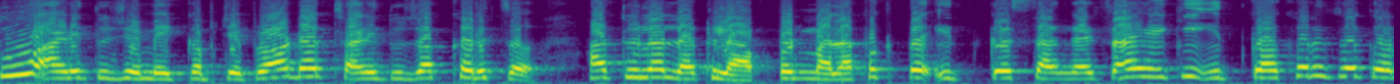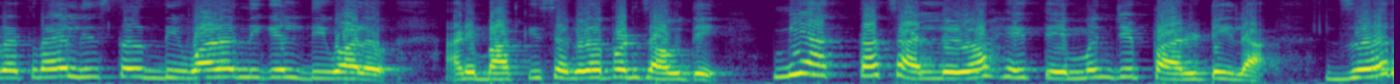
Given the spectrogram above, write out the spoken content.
तू आणि तुझे मेकअपचे प्रॉडक्ट्स आणि तुझा खर्च हा तुला लखला. पण मला फक्त इतकंच सांगायचं आहे की इतका खर्च करत राहिलीस तर दिवाळं निघेल दिवाळं. आणि बाकी सगळं पण जाऊ दे. मी आत्ता चाललेलो आहे ते म्हणजे पार्टीला. जर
